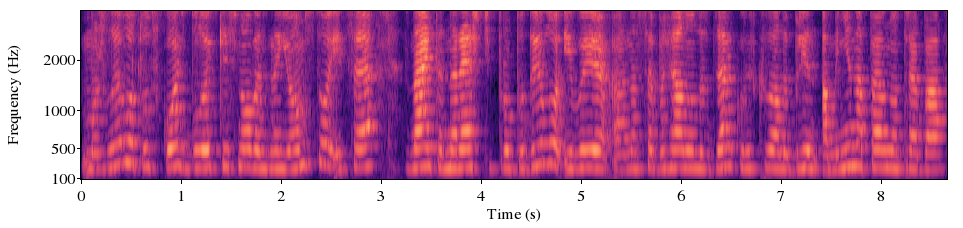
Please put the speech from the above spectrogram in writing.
Можливо, тут в когось було якесь нове знайомство, і це, знаєте, нарешті пробудило, і ви е, на себе глянули в дзеркало і сказали, блін, а мені, напевно, треба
